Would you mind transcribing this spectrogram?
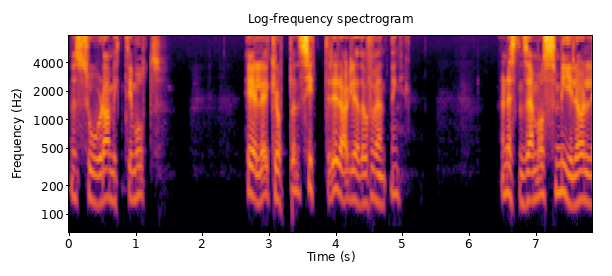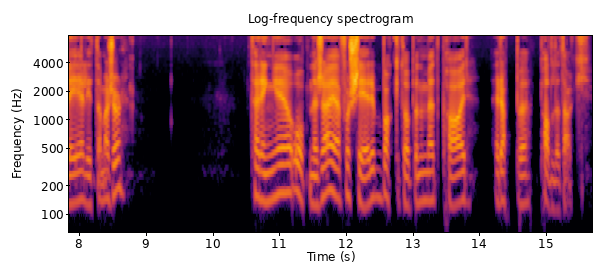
med sola midt imot. Hele kroppen sitrer av glede og forventning. Det er nesten så jeg må smile og le litt av meg sjøl. Terrenget åpner seg, jeg forserer bakketoppene med et par rappe padletak.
